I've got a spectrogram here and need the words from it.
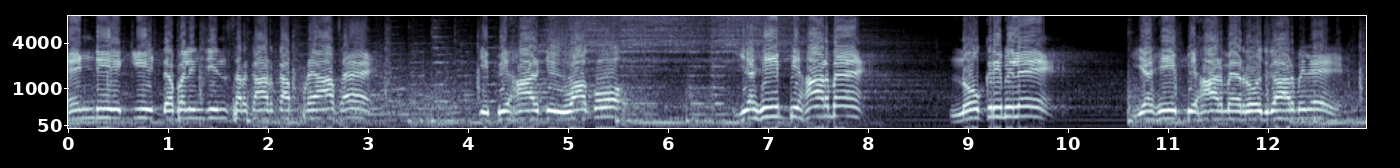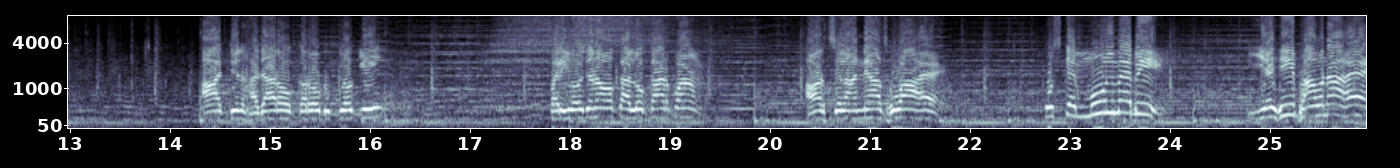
एनडीए की डबल इंजन सरकार का प्रयास है कि बिहार के युवा को यही बिहार में नौकरी मिले, यही बिहार में रोज़गार मिले। आज जिन हज़ारों करोड़ रुपयों की परियोजनाओं का लोकार्पण और शिलान्यास हुआ है। उसके मूल में भी यही भावना है।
